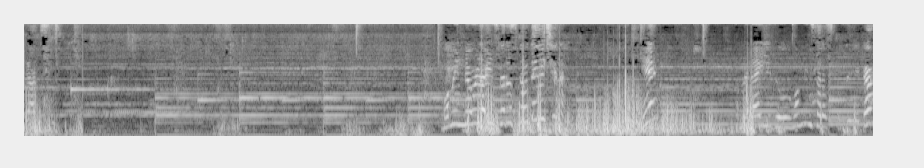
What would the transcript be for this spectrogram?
રાખશું. મમ્મી નવડાવી સરસ કરી દેવી છે ને? હે? અમે લાવી લીધો. મમ્મી સરસ કરી દેવી કા?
